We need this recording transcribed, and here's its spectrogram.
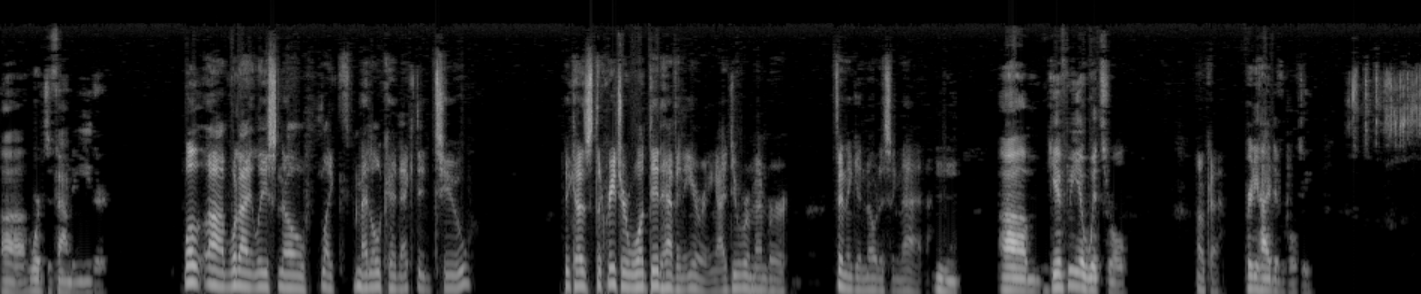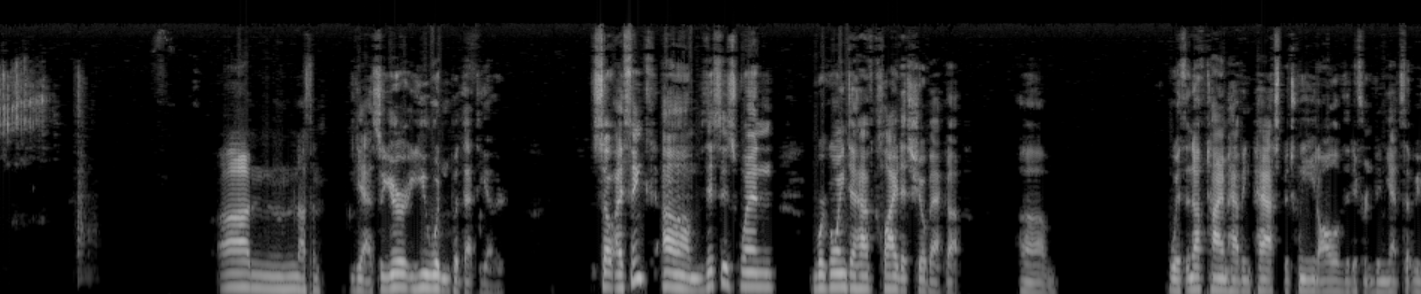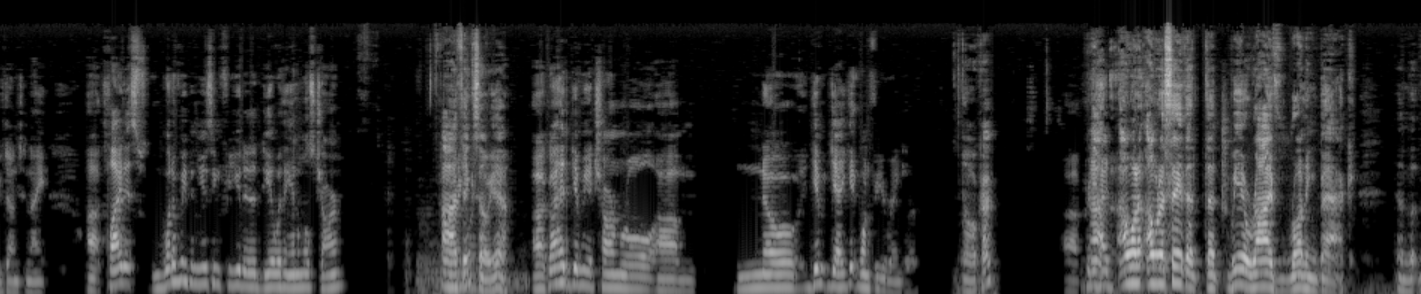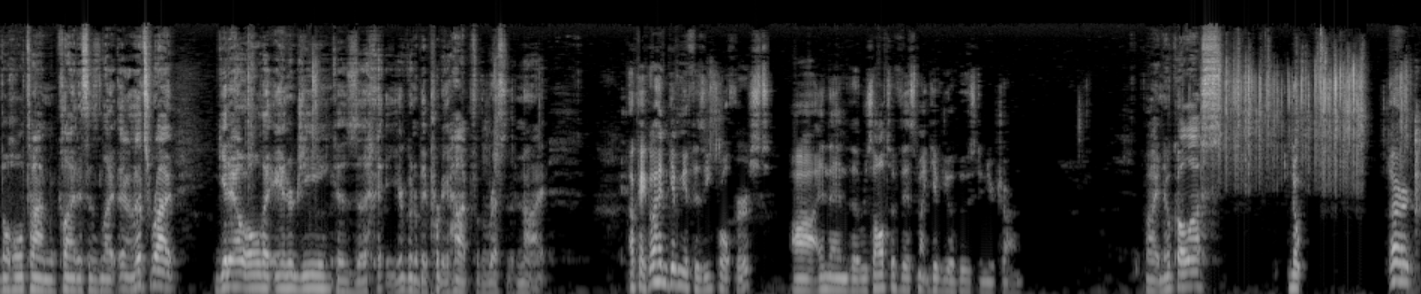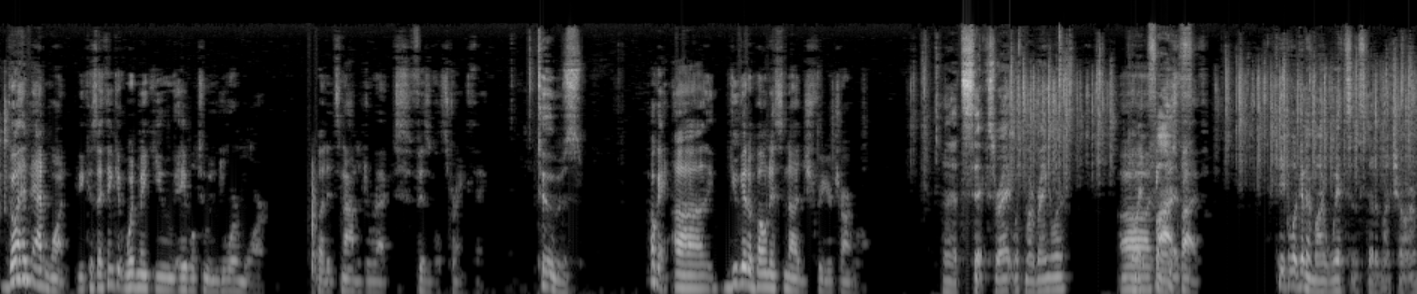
uh, Words of Founding either. Well, uh, would I at least know like metal connected to? Because the creature did have an earring. I do remember Finnegan noticing that. hmm Um, give me a wits roll, Okay. pretty high difficulty. Uh, nothing. Yeah, so you're you wouldn't put that together. So I think um this is when we're going to have Clytus show back up. Um with enough time having passed between all of the different vignettes that we've done tonight. Uh Clytus, what have we been using for you to deal with animals charm? Uh, I think so. Yeah. Uh go ahead and give me a charm roll. Um no give yeah, get one for your wrangler. Oh, okay. Uh pretty Uh, high I want to. I want to say that that we arrive running back, and the, the whole time Clytus is like, yeah, "That's right. Get out all that energy because uh, you're going to be pretty hot for the rest of the night." Okay, go ahead and give me a physique roll first. Uh, and then the result of this might give you a boost in your charm. All right, no Koloss. Nope. Or go ahead and add one because I think it would make you able to endure more, but it's not a direct physical strength thing. Twos. Okay. Uh, you get a bonus nudge for your charm roll. And that's six, right? With my Wrangler? Uh, wait, I think just five. five. Keep looking at my wits instead of my charm.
